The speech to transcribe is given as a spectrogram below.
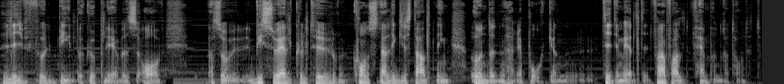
livfull bild och upplevelse av alltså visuell kultur, konstnärlig gestaltning under den här epoken, tidig medeltid, framförallt 500-talet.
